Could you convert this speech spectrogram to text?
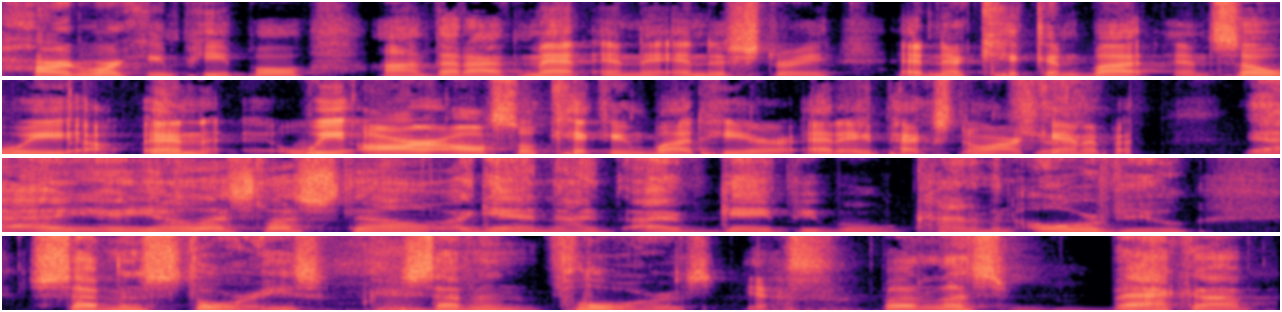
hardworking people uh, that I've met in the industry, and they're kicking butt. And so we and we are also kicking butt here at Apex Noire Cannabis. Yeah, I, you know, let's let's now again. I I gave people kind of an overview, seven stories, seven floors, Yes. but let's back up.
